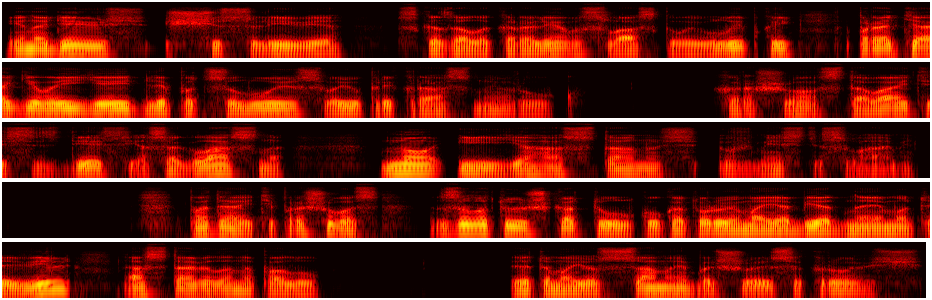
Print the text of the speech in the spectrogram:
и, надеюсь, счастливее, — сказала королева с ласковой улыбкой, протягивая ей для поцелуя свою прекрасную руку. — Хорошо, оставайтесь здесь, я согласна, но и я останусь вместе с вами. Подайте, прошу вас, золотую шкатулку, которую моя бедная Мотевиль оставила на полу. Это мое самое большое сокровище.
